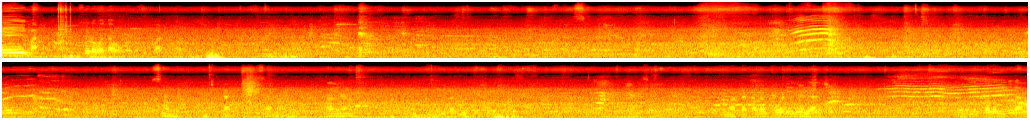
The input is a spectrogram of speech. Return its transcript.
એ બા થોડો બતાવો પાઠ. હે? માતા કલમ ફોડી હાલ છે. કલમ નહીં હાલ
